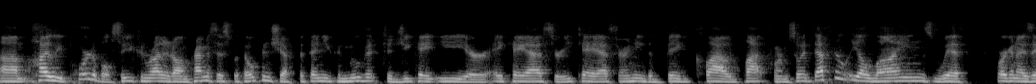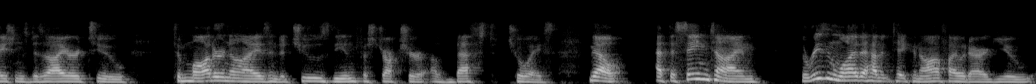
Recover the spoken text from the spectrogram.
um, highly portable. So you can run it on premises with OpenShift, but then you can move it to GKE or AKS or EKS or any of the big cloud platforms. So it definitely aligns with organizations' desire to, to modernize and to choose the infrastructure of best choice. Now, at the same time, the reason why they haven't taken off, I would argue,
